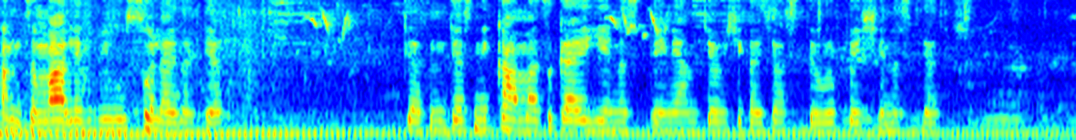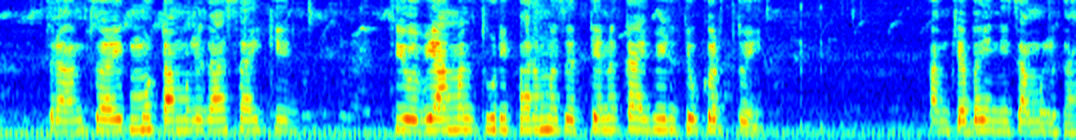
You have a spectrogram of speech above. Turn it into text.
आमचं मालक बी ऊस सोलाय जात्यात त्यातून त्यासनी कामाचं काय हे नसते आणि आमच्याविषयी काही जास्त एवढं पैसे नसतात. तर आमचा एक मोठा मुलगा असा आहे की तो बी आम्हाला थोडीफार मदत त्यानं काय होईल तो करतोय. आमच्या बहिणीचा मुलगा.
